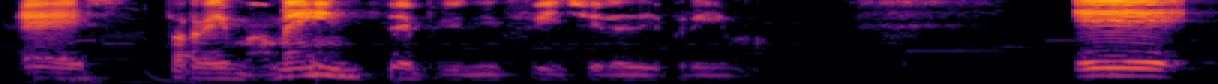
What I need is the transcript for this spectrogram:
è estremamente più difficile di prima. E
